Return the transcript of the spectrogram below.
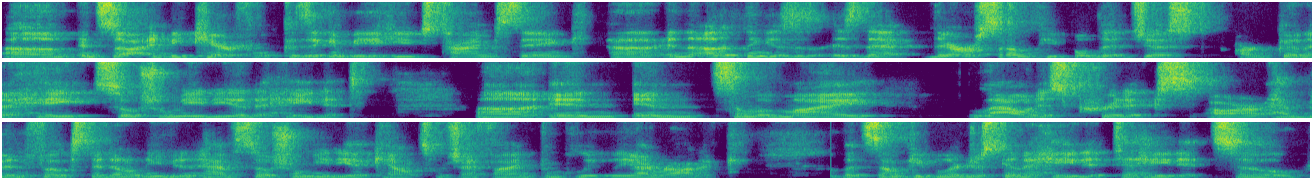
Um, and so I'd be careful because it can be a huge time sink. Uh, and the other thing is, is, is, that there are some people that just are going to hate social media to hate it. Uh, and, and some of my loudest critics are have been folks that don't even have social media accounts, which I find completely ironic. But some people are just going to hate it to hate it. So,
